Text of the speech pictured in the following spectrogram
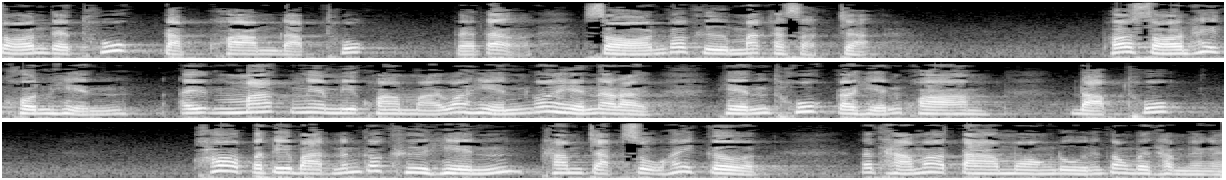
สอนแต่ทุกข์กับความดับทุกข์แต่แต่สอนก็คือมรรคสัจจะเพราะสอนให้คนเห็น ไอ้มรรคเนี่ยมีความหมายว่าเห็นก็เห็นอะไร เห็นทุกข์กับเห็นความ ดับทุกข์ข้อปฏิบัตินั้นก็คือเห็นทำจักสุให้เกิด แล้วถามว่าตามองดูนี่ต้องไปทํำยังไง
